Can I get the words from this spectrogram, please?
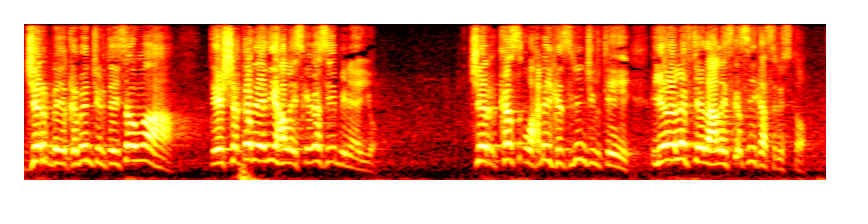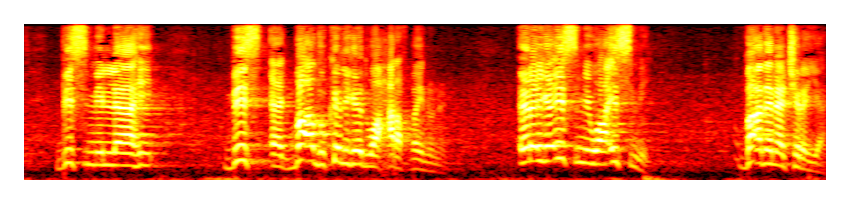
Jer bay qaban jirtay saw ma aha dee shaqadeedii ha la sii bineeyo jer kas waxbay kasrin jirtee iyadoo lafteeda ha la yska sii kasristo. Bismi bis eg ba'du keligeed waa xaraf baynu ereyga ismi waa ismi. Ba'danaa jiraya.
